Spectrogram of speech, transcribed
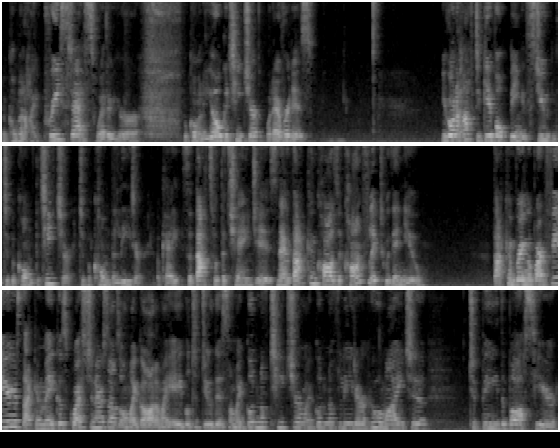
becoming a high priestess, whether you're becoming a yoga teacher, whatever it is, you're going to have to give up being a student to become the teacher, to become the leader. Okay, so that's what the change is. Now, that can cause a conflict within you. That can bring up our fears. That can make us question ourselves. Oh my God, am I able to do this? Am I good enough teacher? Am I good enough leader? Who am I to, to be the boss here?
